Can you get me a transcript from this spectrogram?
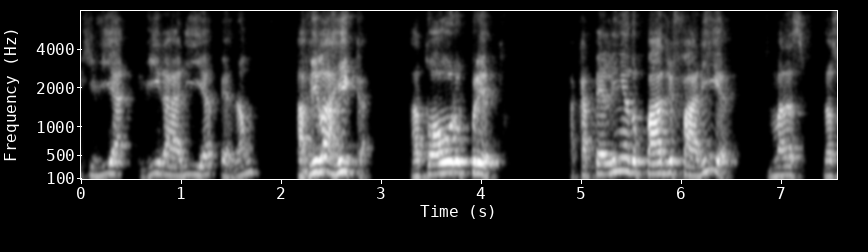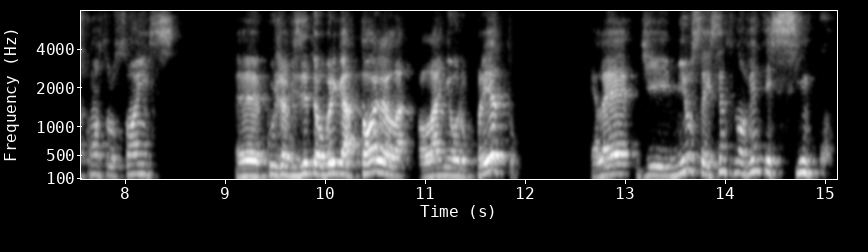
que via, viraria perdão, a Vila Rica, atual Ouro Preto. A capelinha do Padre Faria, uma das, das construções é, cuja visita é obrigatória lá, lá em Ouro Preto, ela é de 1695.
